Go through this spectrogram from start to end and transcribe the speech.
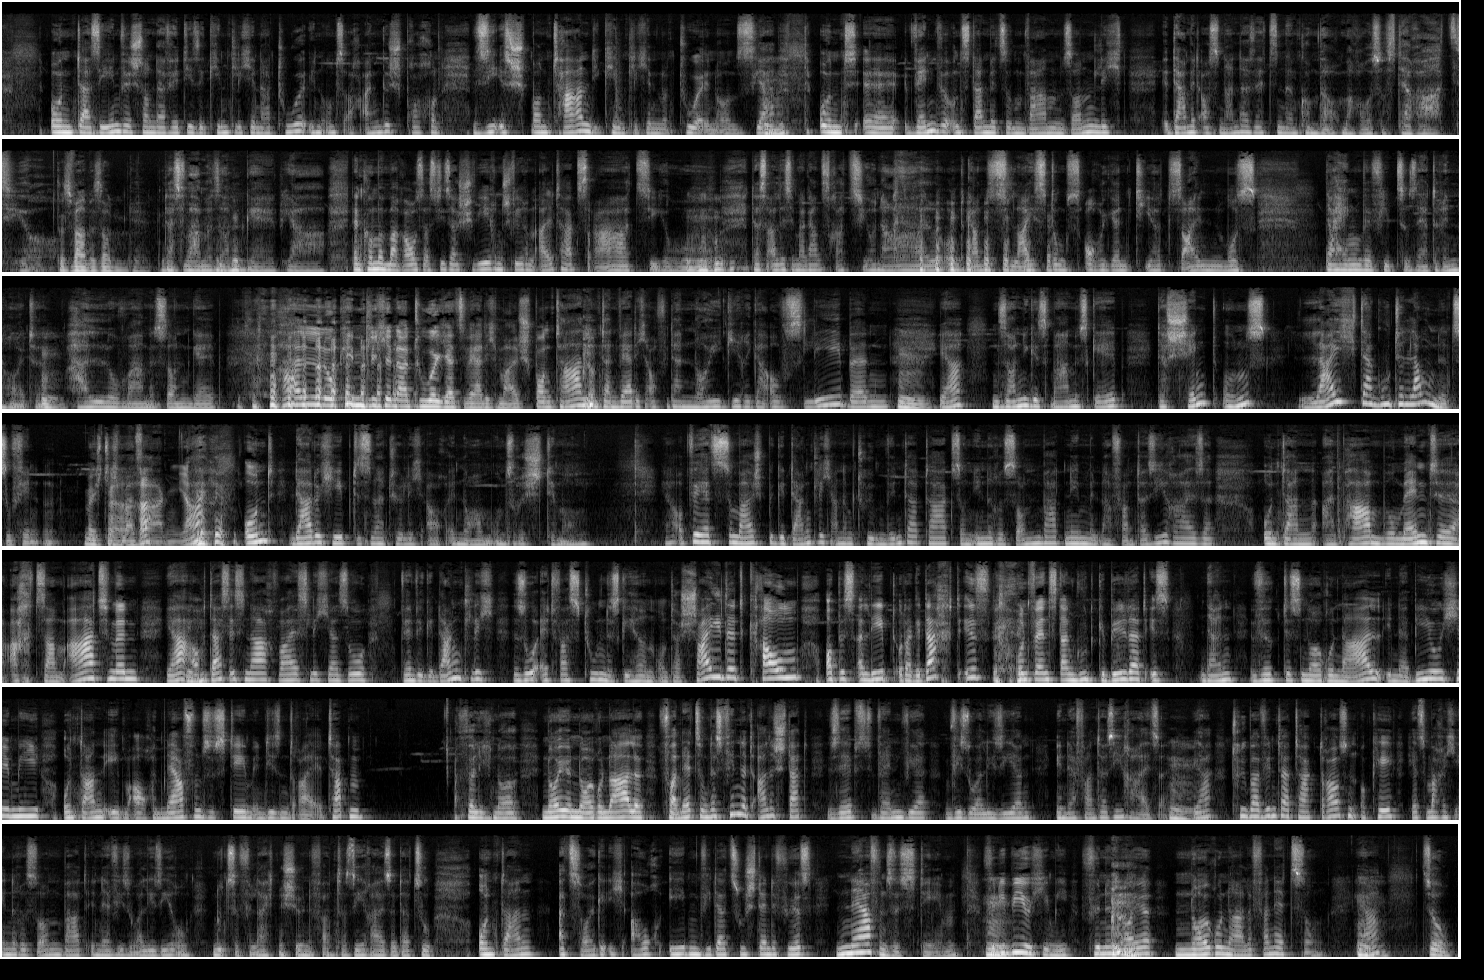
Und da sehen wir schon, da wird diese kindliche Natur in uns auch angesprochen. Sie ist spontan, die kindliche Natur in uns, ja. Und äh, wenn wir uns dann mit so einem warmen Sonnenlicht damit auseinandersetzen, dann kommen wir auch mal raus aus der Ratio. Das warme Sonnengelb. ne? Das warme Sonnengelb, ja. Dann kommen wir mal raus aus dieser schweren, schweren Alltagsratio. dass alles immer ganz rational und ganz leistungsorientiert sein muss. Da hängen wir viel zu sehr drin heute. Hallo, warmes Sonnengelb. Hallo, kindliche Natur. Jetzt werde ich mal spontan und dann werde ich auch wieder neugieriger aufs Leben. Ja, ein sonniges, warmes Gelb, das schenkt uns leichter gute Laune zu finden möchte ich mal Aha. sagen, ja. Und dadurch hebt es natürlich auch enorm unsere Stimmung. Ja, ob wir jetzt zum Beispiel gedanklich an einem trüben Wintertag so ein inneres Sonnenbad nehmen mit einer Fantasiereise und dann ein paar Momente achtsam atmen, ja, auch das ist nachweislich ja so, wenn wir gedanklich so etwas tun, das Gehirn unterscheidet kaum, ob es erlebt oder gedacht ist. Und wenn es dann gut gebildet ist, dann wirkt es neuronal in der Biochemie und dann eben auch im Nervensystem in diesen drei Etappen. Völlig neu, neue neuronale Vernetzung. Das findet alles statt, selbst wenn wir visualisieren in der Fantasiereise. Ja, trüber Wintertag draußen, okay, jetzt mache ich inneres Sonnenbad in der Visualisierung, nutze vielleicht eine schöne Fantasiereise dazu und dann erzeuge ich auch eben wieder Zustände fürs Nervensystem, für die Biochemie, für eine neue neuronale Vernetzung. Ja, so.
